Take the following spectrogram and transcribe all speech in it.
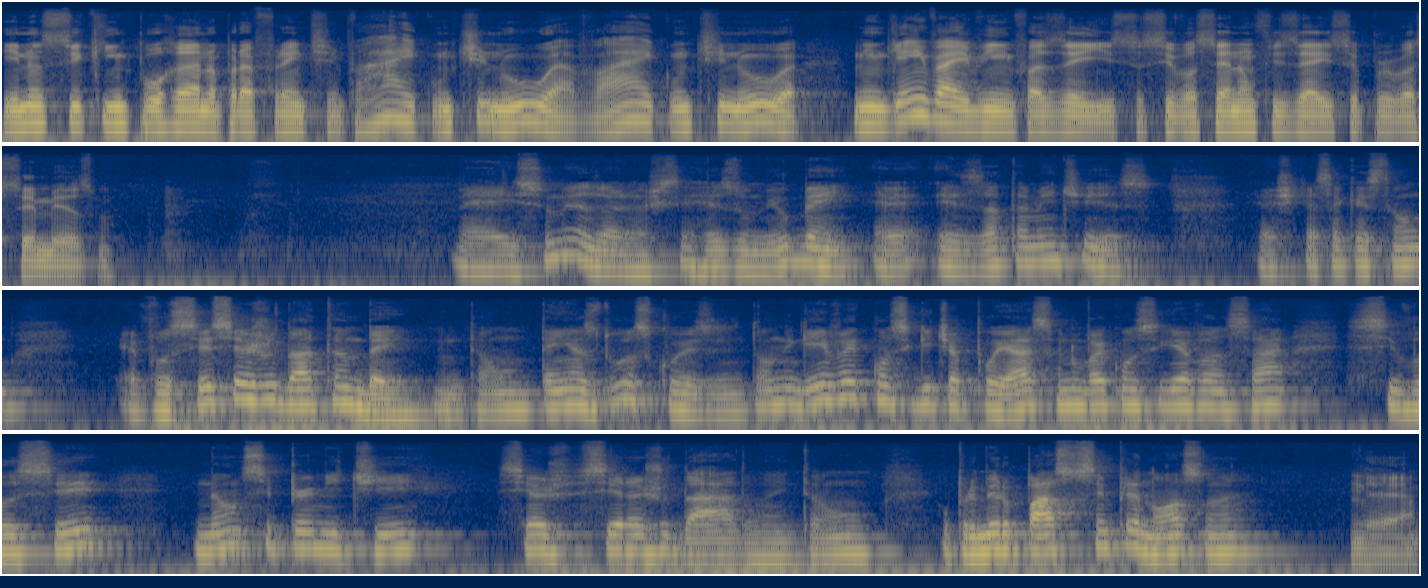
e nos fique empurrando para frente. Vai, continua, vai, continua. Ninguém vai vir fazer isso se você não fizer isso por você mesmo. É isso mesmo, eu acho que você resumiu bem. É exatamente isso. Eu acho que essa questão é você se ajudar também. Então tem as duas coisas. Então ninguém vai conseguir te apoiar, você não vai conseguir avançar se você não se permitir ser, ajudado. Né? Então, o primeiro passo sempre é nosso, né? É,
